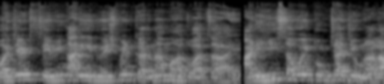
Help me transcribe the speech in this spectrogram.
बजेट सेव्हिंग आणि इन्व्हेस्टमेंट करणं महत्वाचं आहे. आणि ही सवय तुमच्या जीवनाला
